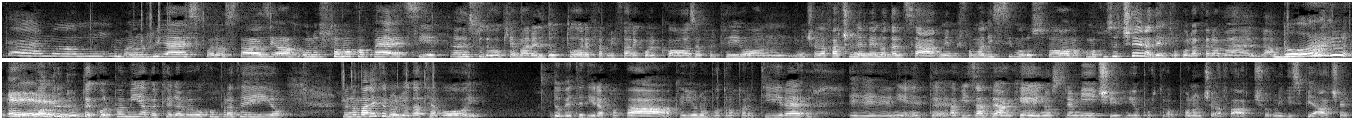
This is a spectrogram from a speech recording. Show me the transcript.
te, mamma. Ma non riesco, Anastasia, ho lo stomaco a pezzi. Adesso devo chiamare il dottore e farmi fare qualcosa perché io non, non ce la faccio nemmeno ad alzarmi, mi fa malissimo lo stomaco. Ma cosa c'era dentro quella caramella? Boh. eh, Oltretutto è colpa mia perché le avevo comprate io. Meno male che non le ho date a voi. Dovete dire a papà che io non potrò partire e niente, avvisate anche i nostri amici, io purtroppo non ce la faccio, mi dispiace,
